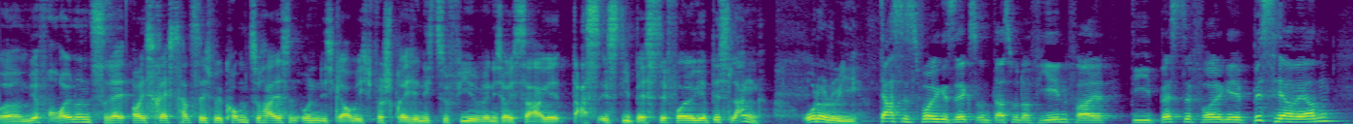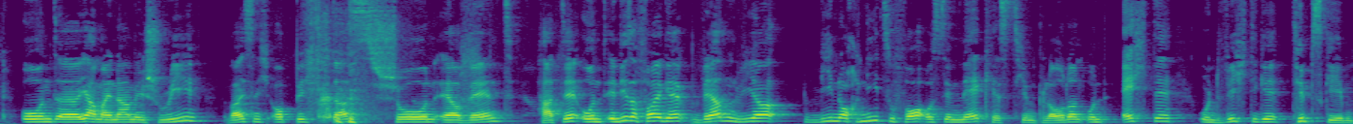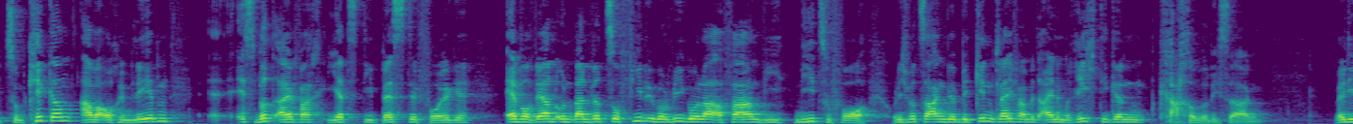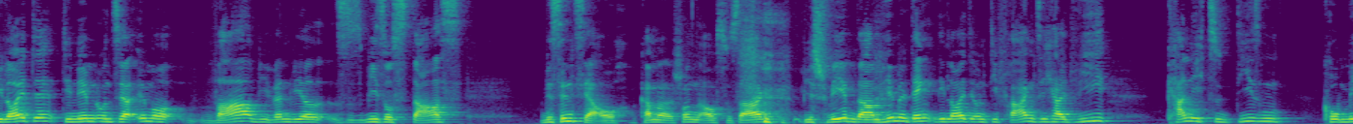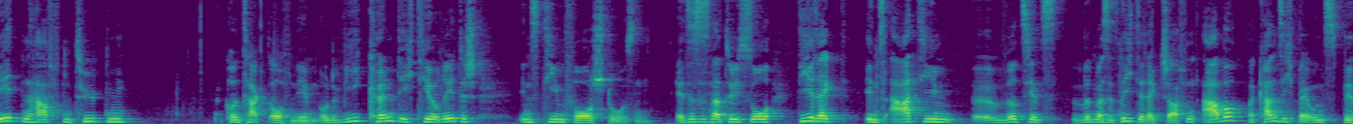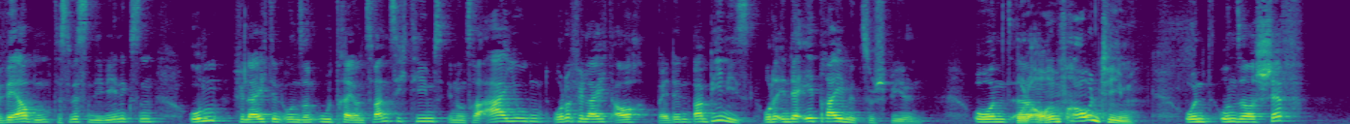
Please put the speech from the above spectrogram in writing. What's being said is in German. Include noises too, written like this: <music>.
Ähm, Wir freuen uns, euch recht herzlich willkommen zu heißen und ich glaube, ich verspreche nicht zu viel, wenn ich euch sage, das ist die beste Folge bislang. Oder Re? Das ist Folge 6 und das wird auf jeden Fall die beste Folge bisher werden. Und äh, ja, mein Name ist Ree. Weiß nicht, ob ich das <laughs> schon erwähnt hatte. Und in dieser Folge werden wir wie noch nie zuvor aus dem Nähkästchen plaudern und echte und wichtige Tipps geben zum Kickern, aber auch im Leben. Es wird einfach jetzt die beste Folge ever werden und man wird so viel über Regola erfahren wie nie zuvor. Und ich würde sagen, wir beginnen gleich mal mit einem richtigen Kracher, würde ich sagen. Weil die Leute, die nehmen uns ja immer wahr, wie wenn wir, wie so Stars, wir sind's ja auch, kann man schon auch so sagen. <laughs> Wir schweben da am Himmel, denken die Leute und die fragen sich halt, wie kann ich zu diesen kometenhaften Typen Kontakt aufnehmen? Und wie könnte ich theoretisch ins Team vorstoßen? Jetzt ist es natürlich so, direkt ins A-Team äh, wird's jetzt, wird man es jetzt nicht direkt schaffen, aber man kann sich bei uns bewerben, das wissen die wenigsten, um vielleicht in unseren U23-Teams, in unserer A-Jugend oder vielleicht auch bei den Bambinis oder in der E3 mitzuspielen. Und, Oder ähm, auch im Frauenteam. und unser Chef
